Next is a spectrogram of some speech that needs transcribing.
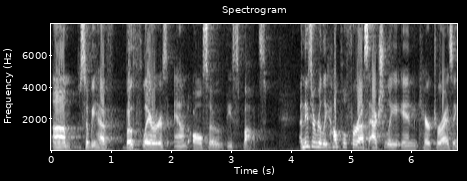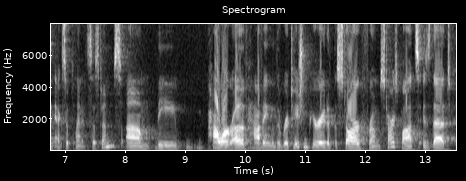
Um, so we have both flares and also these spots. And these are really helpful for us actually in characterizing exoplanet systems. Um, the power of having the rotation period of the star from star spots is that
